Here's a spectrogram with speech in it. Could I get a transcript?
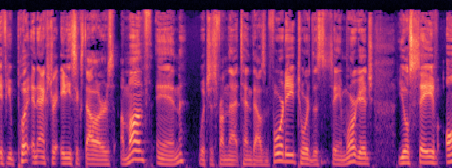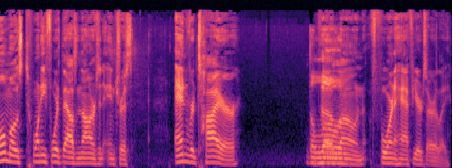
if you put an extra eighty six dollars a month in, which is from that ten thousand forty toward the same mortgage, you'll save almost twenty four thousand dollars in interest and retire The the loan. loan four and a half years early.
